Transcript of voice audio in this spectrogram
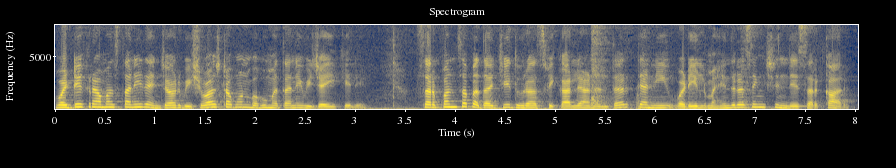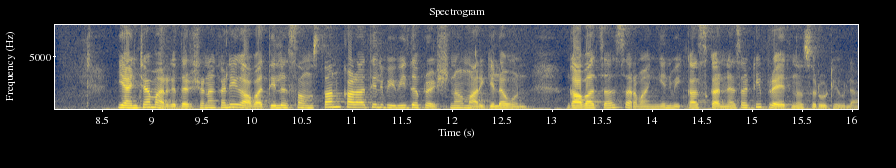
वड्डी ग्रामस्थांनी त्यांच्यावर विश्वास टाकून बहुमताने विजयी केले. सरपंच पदाची धुरा स्वीकारल्यानंतर त्यांनी वडील महेंद्रसिंग शिंदे सरकार यांच्या मार्गदर्शनाखाली गावातील संस्थान काळातील विविध प्रश्न मार्गी लावून गावाचा सर्वांगीण विकास करण्यासाठी प्रयत्न सुरू ठेवला.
